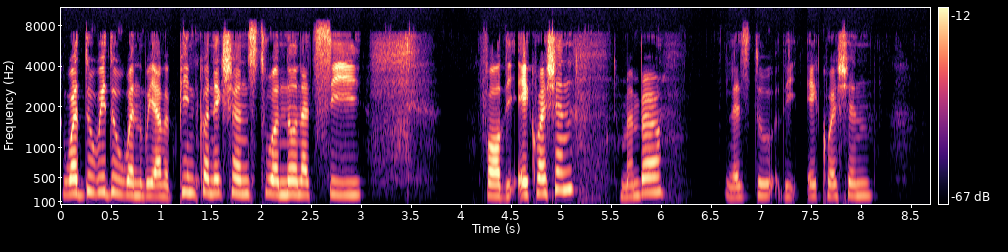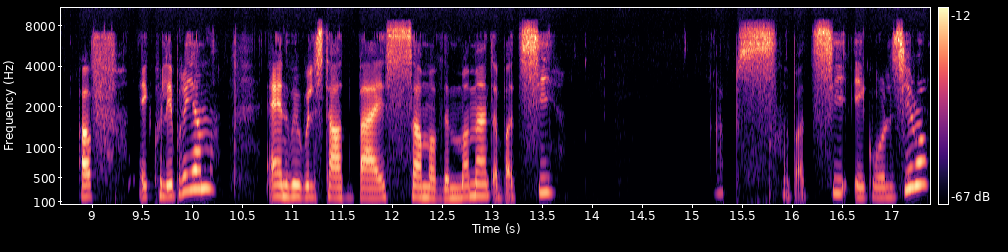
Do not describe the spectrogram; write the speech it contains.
What do we do when we have a pin connections to unknown at C for the equation? Remember, let's do the equation of equilibrium, and we will start by sum of the moment about C. Oops, about C equals zero.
